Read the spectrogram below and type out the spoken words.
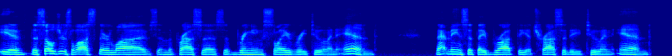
if the soldiers lost their lives in the process of bringing slavery to an end, that means that they brought the atrocity to an end.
